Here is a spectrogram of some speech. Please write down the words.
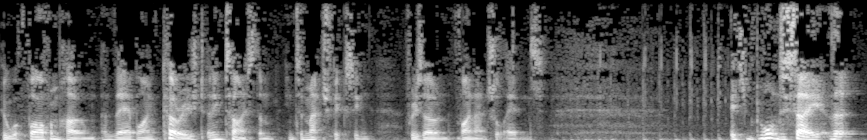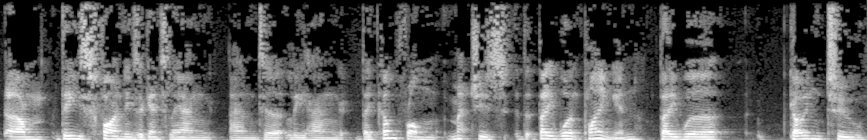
who were far from home and thereby encouraged and enticed them into match fixing for his own financial ends it's important to say that um, these findings against Liang and uh, Li Hang they come from matches that they weren't playing in. They were going to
